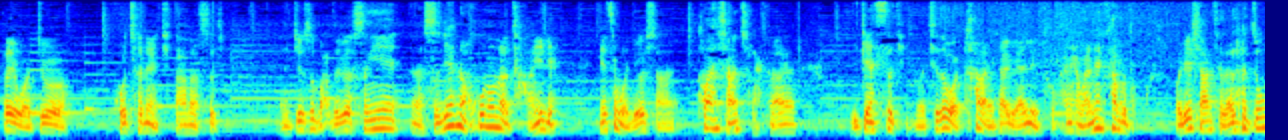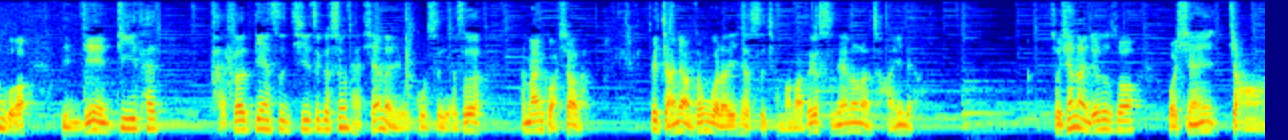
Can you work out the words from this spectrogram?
所以我就胡扯点其他的事情，嗯，就是把这个声音，呃，时间上糊弄的长一点。因此我就想，突然想起来了一件事情。我其实我看了一下原理图，发现完全看不懂。我就想起来了中国引进第一台彩色电视机这个生产线的一个故事，也是还蛮搞笑的。就讲讲中国的一些事情嘛，把这个时间弄得长一点。首先呢，就是说我先讲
